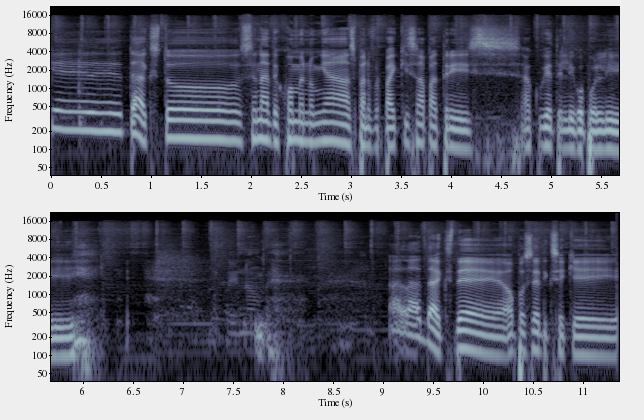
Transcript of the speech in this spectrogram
Και εντάξει, το, σε ένα ενδεχόμενο μια πανευρωπαϊκή άπατρη ακούγεται λίγο πολύ αλλά εντάξει, δε, όπως έδειξε και η,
